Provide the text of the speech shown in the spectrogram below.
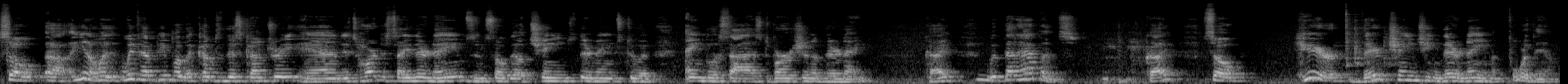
So, uh, you know, we've had people that come to this country and it's hard to say their names, and so they'll change their names to an anglicized version of their name. Okay? But that happens. Okay? So, here, they're changing their name for them.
